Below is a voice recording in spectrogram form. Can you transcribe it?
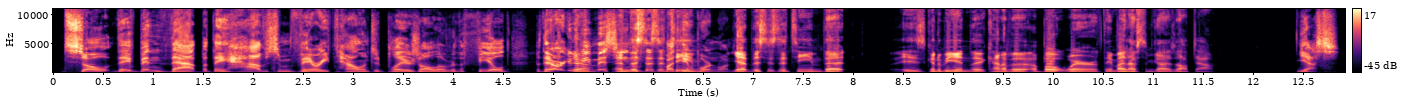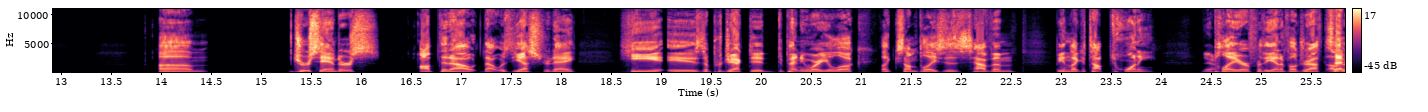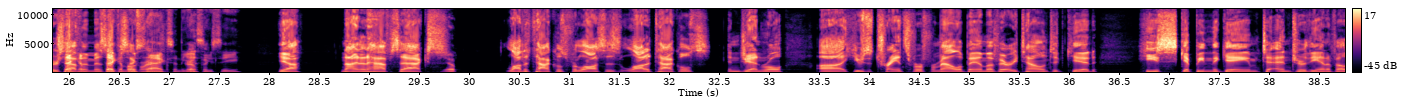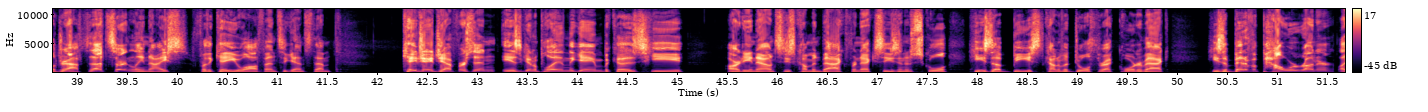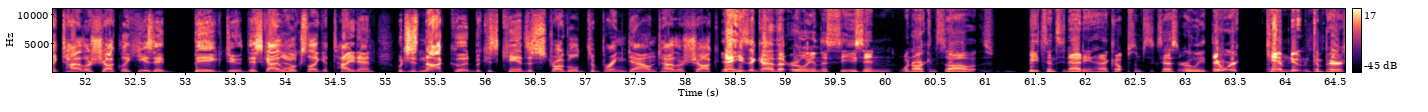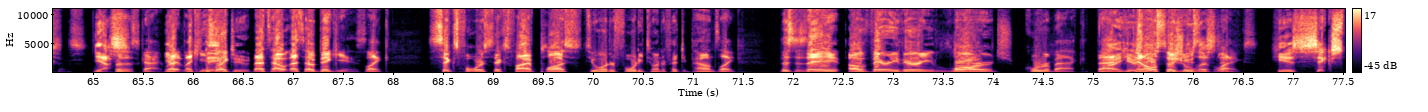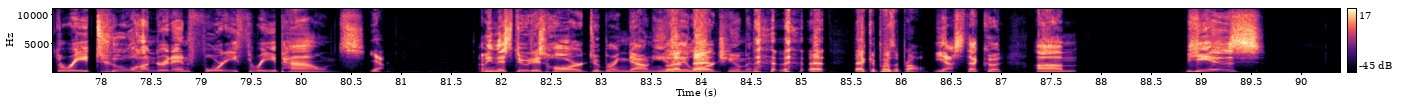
so they've been that, but they have some very talented players all over the field. But they are going to Yeah. be missing and this is a quite team, the important one. Yeah, this is a team that is going to be in the kind of a, a boat where they might have some guys opt out. Yes. Um, Drew Sanders opted out. That was yesterday. He is a projected, depending where you look, like some places have him being like a top twenty Yeah. player for the NFL draft. Se- Others second, have him as second like most second sacks in the pick. SEC. Yeah, nine and a half sacks. Yep. A lot of tackles for losses. A lot of tackles in general. Uh, he was a transfer from Alabama. Very talented kid. He's skipping the game to enter the NFL draft. So that's certainly nice for the KU offense against them. KJ Jefferson is going to play in the game because he already announced he's coming back for next season of school. He's a beast, kind of a dual threat quarterback. He's a bit of a power runner like Tyler Shough. Like he is a big dude. This guy Yeah. looks like a tight end, which is not good because Kansas struggled to bring down Tyler Shough. Yeah, he's a guy that early in the season, when Arkansas beat Cincinnati and had a couple some success early, there were Cam Newton comparisons Yes. for this guy, Yeah, right? Like he's like dude. that's how that's how big he is. Like 6'4", 6'5 plus, 240, 250 pounds. Like this is a a very very large quarterback that right, can also use his legs. He is 6'3", 243 pounds. Yeah. I mean, this dude is hard to bring down. He So is that- a that- large human. that that could pose a problem. yes, that could. Um, he is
